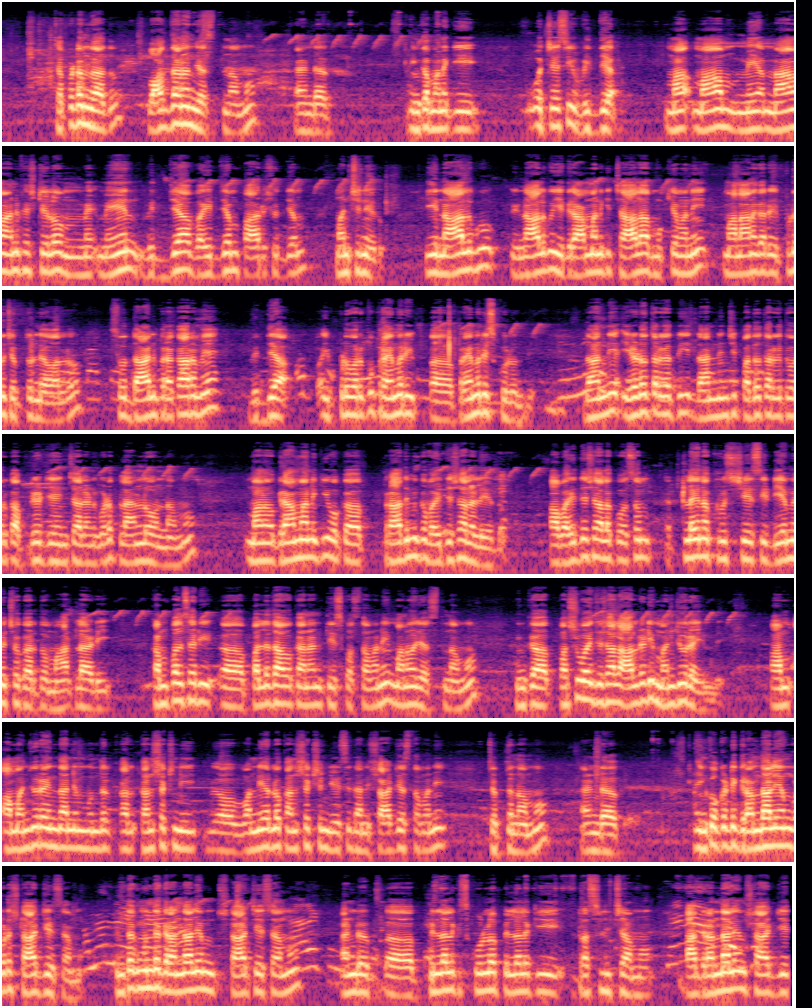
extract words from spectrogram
చెప్పడం కాదు వాగ్దానం చేస్తున్నాము. అండ్ ఇంకా మనకి వచ్చేసి విద్య. మా మా మే- మా మేనిఫెస్టోలో మె- మెయిన్ విద్య వైద్యం పారిశుద్ధ్యం మంచినీరు. ఈ నాలుగు ఈ నాలుగు ఈ గ్రామానికి చాలా ముఖ్యమని మా నాన్నగారు ఎప్పుడూ చెప్తుండేవాళ్ళు. సో దాని ప్రకారమే విద్య ఇప్పటి వరకు ప్రైమరీ ప్రైమరీ స్కూల్ ఉంది. దాన్ని ఏడో తరగతి దాని నుంచి పదో తరగతి వరకు అప్గ్రేడ్ చేయించాలని కూడా ప్లాన్లో ఉన్నాము. మన గ్రామానికి ఒక ప్రాథమిక వైద్యశాల లేదు. ఆ వైద్యశాల కోసం ఎట్లయినా కృషి చేసి డిఎంహెచ్ఓ గారితో మాట్లాడి కంపల్సరీ పల్లె దవాఖానాన్ని తీసుకొస్తామని మనవి చేస్తున్నాము. ఇంకా పశు వైద్యశాల ఆల్రెడీ మంజూరైంది. ఆ- మంజూరైన దాన్ని ముందు కన్- కన్స్ట్రక్షన్ వన్ ఇయర్లో కన్స్ట్రక్షన్ చేసి దాన్ని స్టార్ట్ చేస్తామని చెప్తున్నాము. అండ్ ఇంకొకటి గ్రంథాలయం కూడా స్టార్ట్ చేశాము. ఇంతకుముందే గ్రంథాలయం స్టార్ట్ చేశాము. అండ్ పిల్లలకి స్కూల్లో పిల్లలకి డ్రెస్సులు ఇచ్చాము. ఆ గ్రంథాలయం స్టార్ట్ చేసి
